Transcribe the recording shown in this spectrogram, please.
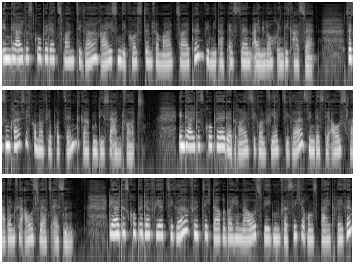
In der Altersgruppe der 20er reißen die Kosten für Mahlzeiten wie Mittagessen ein Loch in die Kasse. 36,4 Prozent gaben diese Antwort. In der Altersgruppe der 30er und 40er sind es die Ausgaben für Auswärtsessen. Die Altersgruppe der 40er fühlt sich darüber hinaus wegen Versicherungsbeiträgen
